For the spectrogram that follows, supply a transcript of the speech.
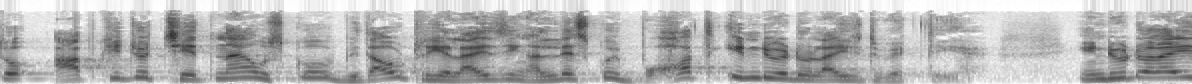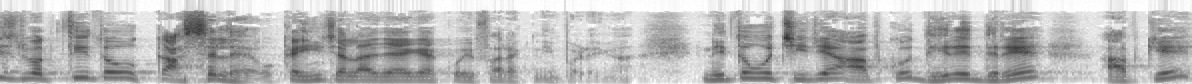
तो आपकी जो चेतना है उसको विदाउट रियलाइजिंग अनलेस कोई बहुत इंडिविजुअलाइज्ड व्यक्ति है। इंडिविजुअलाइज्ड व्यक्ति तो कासिल है, वो कहीं चला जाएगा, कोई फ़र्क नहीं पड़ेगा। नहीं तो वो चीज़ें आपको धीरे धीरे आपके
